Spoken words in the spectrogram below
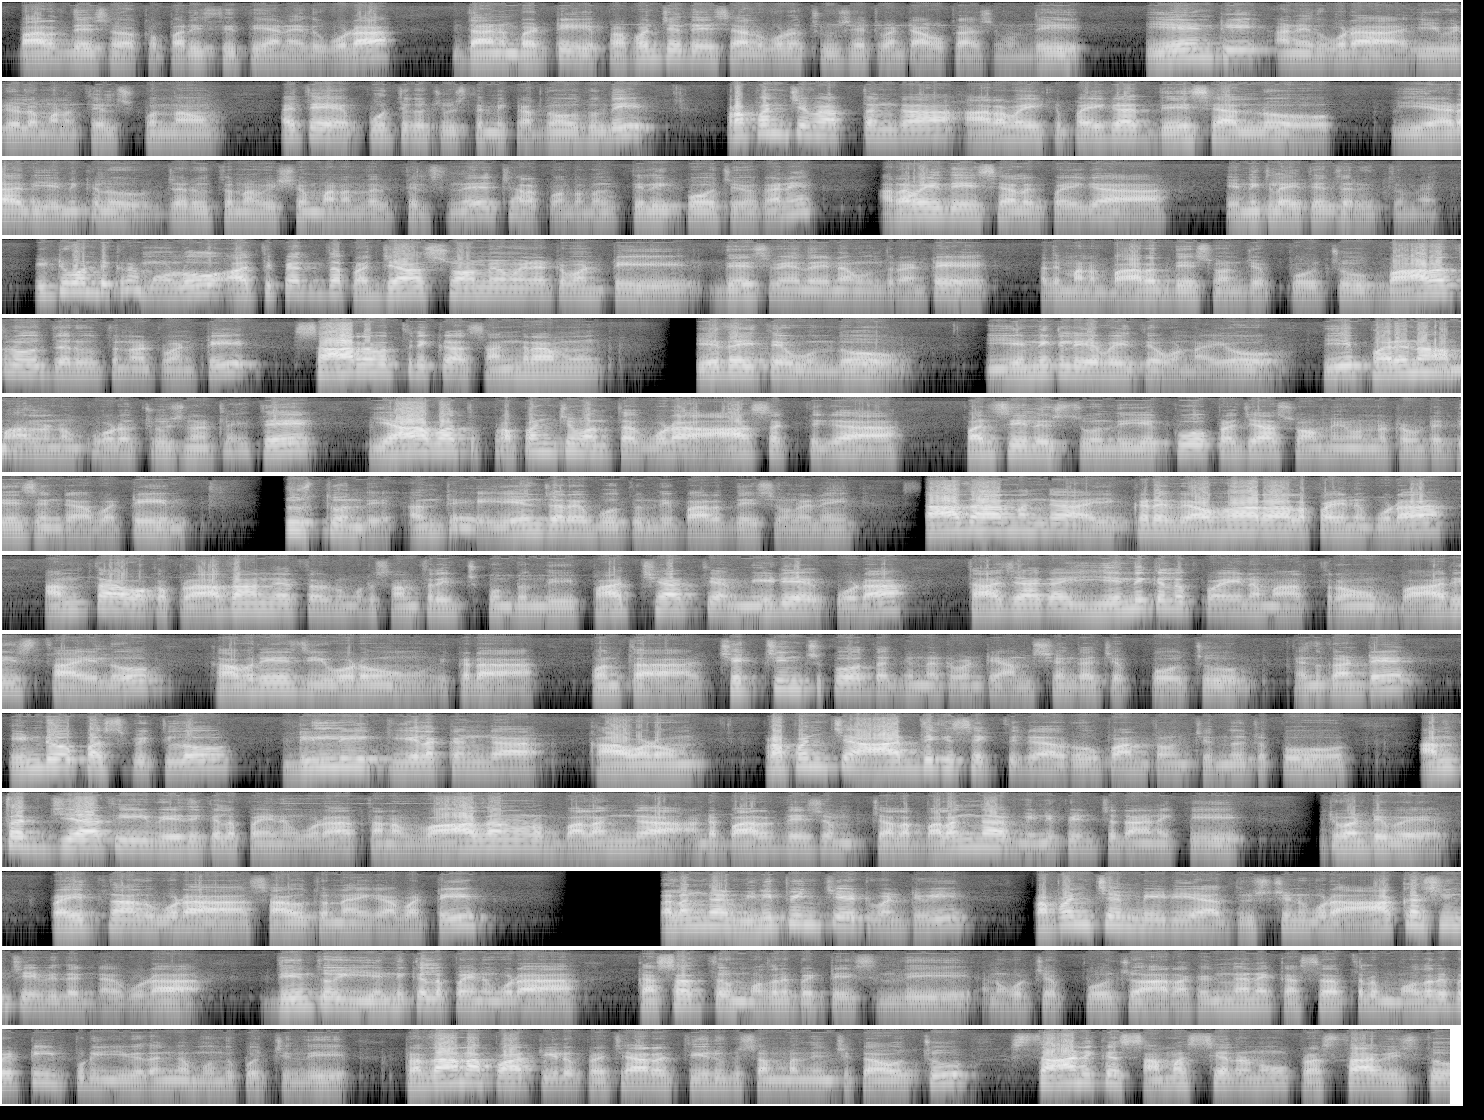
భారతదేశం యొక్క పరిస్థితి అనేది కూడా దాన్ని బట్టి ప్రపంచ దేశాలు కూడా చూసేటువంటి అవకాశం ఉంది. ఏంటి అనేది కూడా ఈ వీడియోలో మనం తెలుసుకుందాం. అయితే పూర్తిగా చూస్తే మీకు అర్థమవుతుంది. ప్రపంచవ్యాప్తంగా అరవైకి పైగా దేశాల్లో ఈ ఏడాది ఎన్నికలు జరుగుతున్న విషయం మనందరికీ తెలిసిందే. చాలా కొంతమంది తెలియకపోవచ్చు కానీ అరవై దేశాలకు పైగా ఎన్నికలు అయితే జరుగుతున్నాయి. ఇటువంటి క్రమంలో అతిపెద్ద ప్రజాస్వామ్యమైనటువంటి దేశం ఏదైనా ఉందంటే అది మన భారతదేశం అని చెప్పుకోవచ్చు. భారత్లో జరుగుతున్నటువంటి సార్వత్రిక సంగ్రామం ఏదైతే ఉందో ఈ ఎన్నికలు ఏవైతే ఉన్నాయో ఈ పరిణామాలను కూడా చూసినట్లయితే యావత్ ప్రపంచం అంతా కూడా ఆసక్తిగా పరిశీలిస్తుంది. ఎక్కువ ప్రజాస్వామ్యం ఉన్నటువంటి దేశం కాబట్టి చూస్తుంది. అంటే ఏం జరగబోతుంది భారతదేశంలోని? సాధారణంగా ఇక్కడ వ్యవహారాలపైన కూడా అంతా ఒక ప్రాధాన్యతను కూడా సంతరించుకుంటుంది. పాశ్చాత్య మీడియా కూడా తాజాగా ఈ ఎన్నికల పైన మాత్రం భారీ స్థాయిలో కవరేజ్ ఇవ్వడం ఇక్కడ కొంత చర్చించుకోదగినటువంటి అంశంగా చెప్పుకోవచ్చు. ఎందుకంటే ఇండో పసిఫిక్లో ఢిల్లీ కీలకంగా కావడం ప్రపంచ ఆర్థిక శక్తిగా రూపాంతరం చెందుటకు అంతర్జాతీయ వేదికల పైన కూడా తన వాదనను బలంగా అంటే భారతదేశం చాలా బలంగా వినిపించడానికి ఇటువంటి ప్రయత్నాలు కూడా సాగుతున్నాయి కాబట్టి బలంగా వినిపించేటువంటివి ప్రపంచ మీడియా దృష్టిని కూడా ఆకర్షించే విధంగా కూడా దీంతో ఈ ఎన్నికలపైన కూడా కసరత్తు మొదలుపెట్టేసింది అని కూడా చెప్పుకోవచ్చు. ఆ రకంగానే కసరత్తులు మొదలుపెట్టి ఇప్పుడు ఈ విధంగా ముందుకొచ్చింది. ప్రధాన పార్టీలు ప్రచార తీరుకు సంబంధించి కావచ్చు స్థానిక సమస్యలను ప్రస్తావిస్తూ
